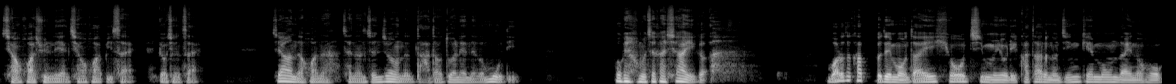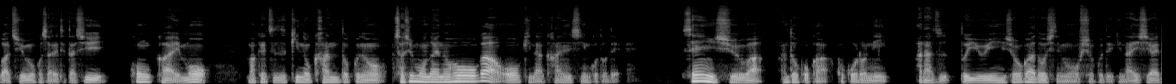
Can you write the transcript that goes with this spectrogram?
强化训练、强化比赛、邀请赛，这样的话呢，才能真正的达到锻炼那个目的。OK，我们再看下一个。ワールドカップでも代表チームよりカタルの人権問題の方が注目されてたし、今回も負け続きの監督の差問題の方が大きな関心事で、選手はどこか心に。阿达兹对于因休盖多西姆说过的那一些话，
